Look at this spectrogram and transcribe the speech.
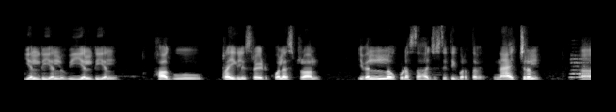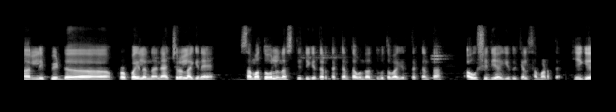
L D L, V L D L ಹಾಗೂ ಟ್ರೈಗ್ಲಿಸರೈಡ್, ಕೊಲೆಸ್ಟ್ರಾಲ್ ಇವೆಲ್ಲವೂ ಕೂಡ ಸಹಜ ಸ್ಥಿತಿಗೆ ಬರ್ತವೆ. ನ್ಯಾಚುರಲ್ ಲಿಪಿಡ್ ಪ್ರೊಫೈಲ್ ಅನ್ನ ನ್ಯಾಚುರಲ್ ಆಗಿನೇ ಸಮತೋಲನ ಸ್ಥಿತಿಗೆ ತರತಕ್ಕಂಥ ಒಂದು ಅದ್ಭುತವಾಗಿರ್ತಕ್ಕಂಥ ಔಷಧಿಯಾಗಿ ಇದು ಕೆಲಸ ಮಾಡುತ್ತೆ. ಹೀಗೆ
